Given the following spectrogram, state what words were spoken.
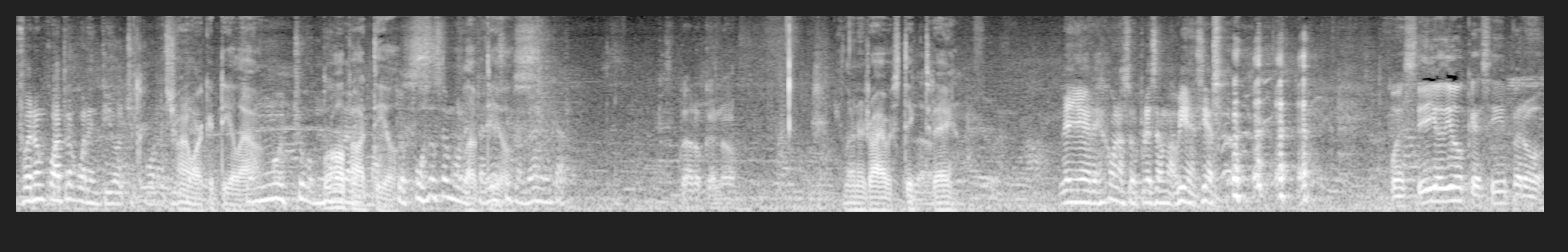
fueron 4.48 por Trying to work a deal out. We're all about deals. Tu esposo se Love deals. cambias. Claro que no. He learned to drive a stick today. Le llegarías con la sorpresa más bien, ¿cierto? Pues sí, yo digo que sí, pero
